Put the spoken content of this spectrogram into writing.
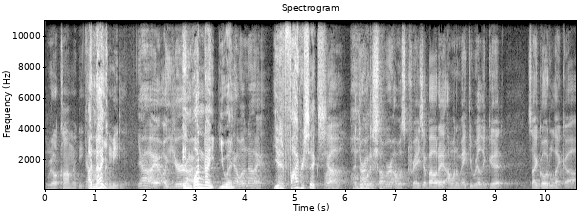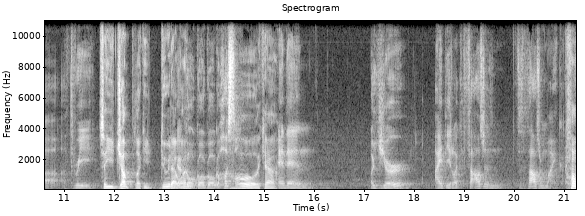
Real comedy. A Real night? Comedian. Yeah, I- a year. In I- one night, you went. Yeah, one night. You did five or six. Yeah. And during Holy the shit. summer, I was crazy about it. I want to make it really good. So I go to like uh, three. So you jump like you do it at Yeah, one. go, go, go, go, hustle. Holy cow! And then a year, I did like thousand, thousand mic. Oh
